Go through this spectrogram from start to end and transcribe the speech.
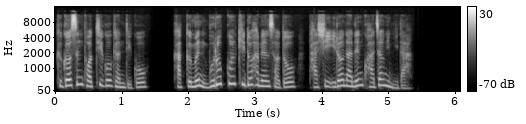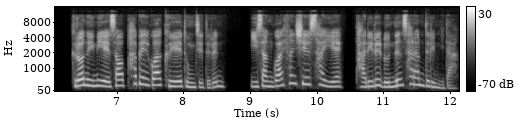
그것은 버티고 견디고 가끔은 무릎 꿇기도 하면서도 다시 일어나는 과정입니다. 그런 의미에서 파벨과 그의 동지들은 이상과 현실 사이에 다리를 놓는 사람들입니다.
